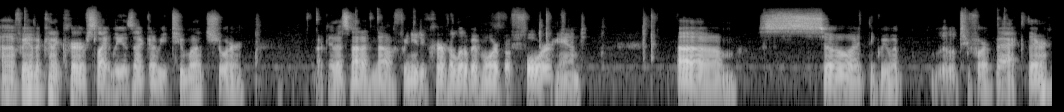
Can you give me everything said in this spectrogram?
Uh, if we have it kind of curved slightly, is that going to be too much, or... Okay, that's not enough. We need to curve a little bit more beforehand. Um, so I think we went A little too far back there.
